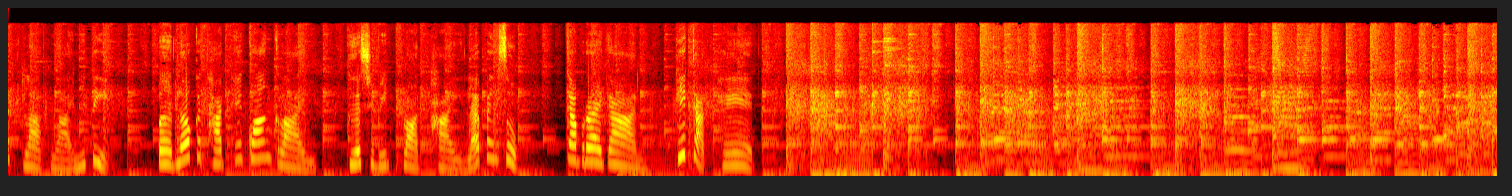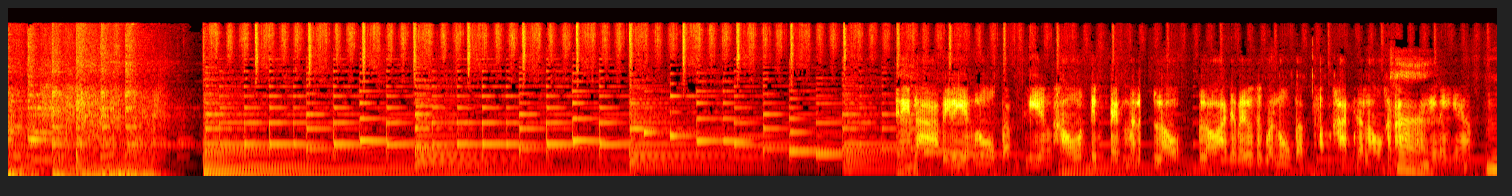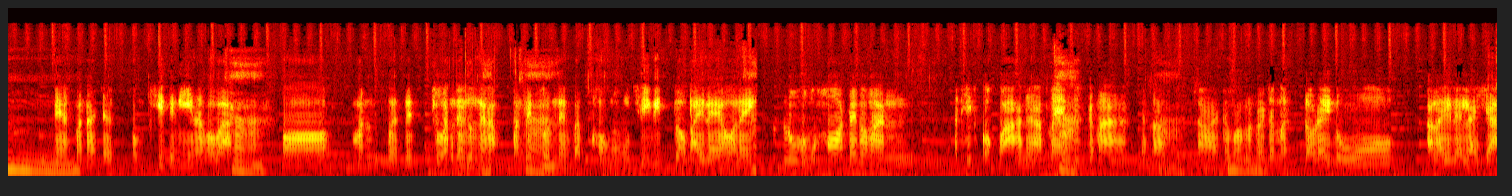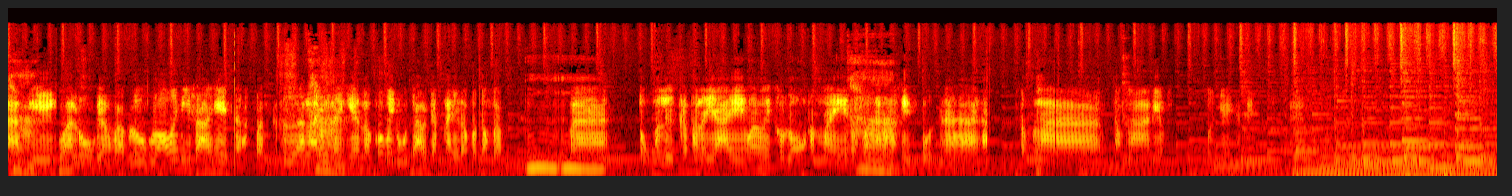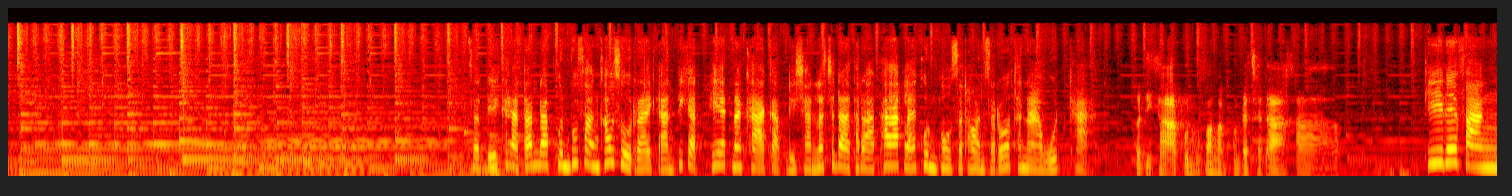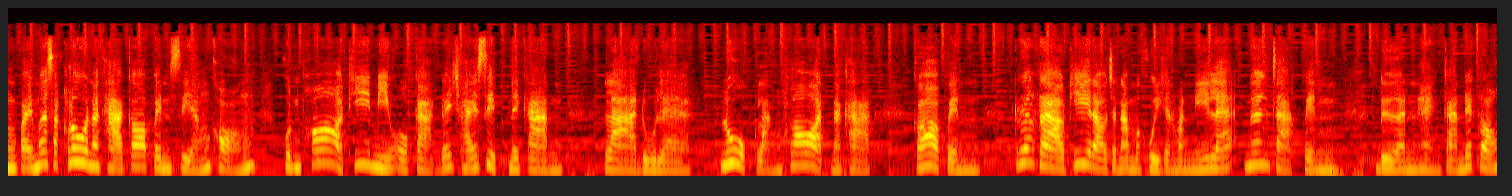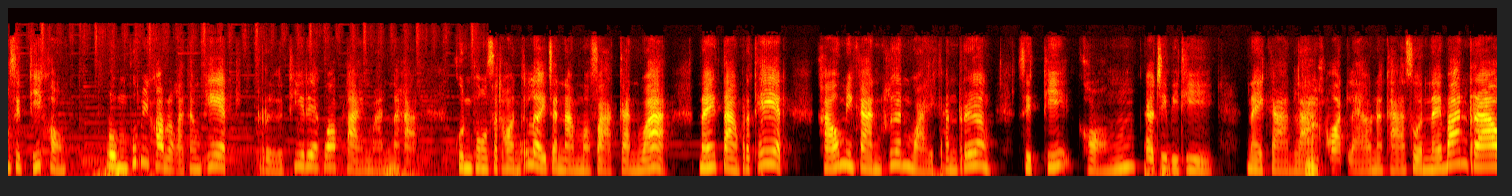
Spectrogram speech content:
ศหลากหลายมิติ เปิดโลกทัศน์ให้กว้างไกล เพื่อชีวิตปลอดภัยและเป็นสุข กับรายการพิกัดเพศ ยงลูกแบบเลี้ยงเขาเต็มเต็มมันเราเราอาจจะไม่รู้สึกว่าลูกแบบสำคัญกับเราขนาดไหนอะไรเงี้ยครับเนี่ยมันอาจจะผมคิดอย่างนี้นะเพราะว่าพอมันเหมือนเป็นส่วนหนึ่งนะครับ มันเป็นส่วนหนึ่งแบบของชีวิตเราไปแล้วอะไร ลูกผมคลอดได้ประมาณอาทิตย์กว่าๆนะครับแม่ถึงจะมานะครับใช่แต่ว่ามันก็จะเหมือนเราได้รู้อะไรหลายๆอย่างเองว่าลูกอย่างแบบลูกร้องไม่มีสาเหตุมันคืออะไรอะไรเงี้ยเราก็ไม่รู้จะเอาจากไหนเราก็ต้องแบบมา ตกผลึกกับภรรยาเองว่าเฮ้ยเขาร้องทำไมเราก็หาเหตุผลหาตำราตำราเนี่ยส่วนใหญ่จะเป็นสวัสดีค่ะ ต้อนรับคุณผู้ฟังเข้าสู่รายการพิกัดเพศนะคะ กับดิฉันรัชดาธราภาค และคุณพงศธรสโรธนาวุฒิค่ะ สวัสดีครับคุณผู้ฟังกับคุณรัชดาครับ ที่ได้ฟังไปเมื่อสักครู่นะคะ ก็เป็นเสียงของคุณพ่อที่มีโอกาสได้ใช้สิทธิ์ในการ ลาดูแลลูกหลังคลอดนะคะ ก็เป็นเรื่องราวที่เราจะนำมาคุยกันวันนี้ และเนื่องจากเป็นเดือนแห่งการเรียกร้องสิทธิของกลุ่มผู้มีความหลากหลายทางเพศ หรือที่เรียกว่าพลายมันนะคะ คุณพงศธรก็เลยจะนำมาฝากกันว่า ในต่างประเทศเขามีการเคลื่อนไหวกันเรื่องสิทธิของ LGBT ในการลาคลอดแล้วนะคะ ส่วนในบ้านเรา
